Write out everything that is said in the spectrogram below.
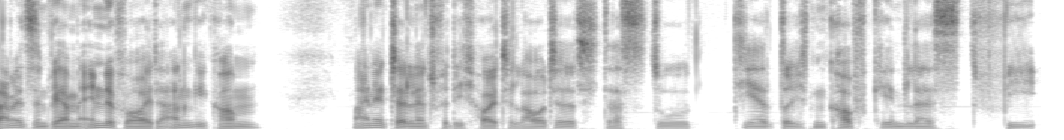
damit sind wir am Ende für heute angekommen. Meine Challenge für dich heute lautet, dass du dir durch den Kopf gehen lässt, wie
